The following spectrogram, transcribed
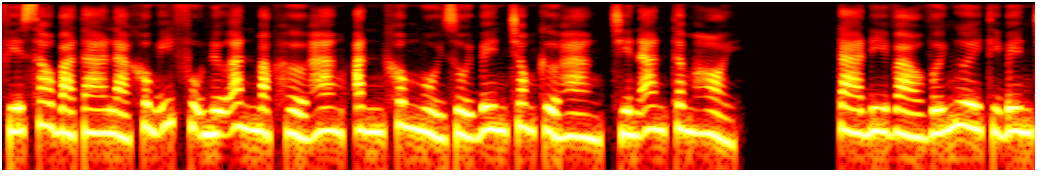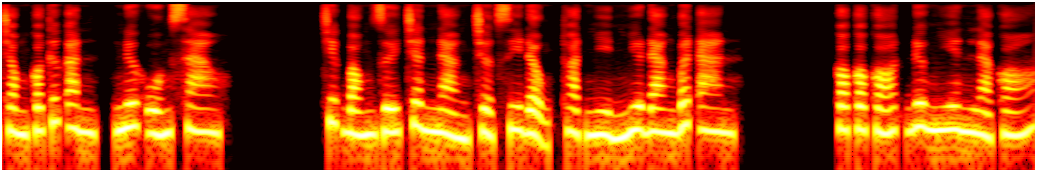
phía sau bà ta là không ít phụ nữ ăn mặc hở hang, ăn không ngồi rồi bên trong cửa hàng, chiến an tâm hỏi. Ta đi vào với ngươi thì bên trong có thức ăn, nước uống sao? Chiếc bóng dưới chân nàng chợt di động thoạt nhìn như đang bất an. Có có có, đương nhiên là có.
